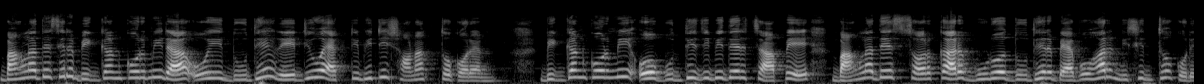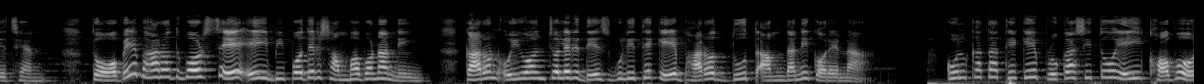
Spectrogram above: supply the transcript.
বাংলাদেশের বিজ্ঞানকর্মীরা ওই দুধে রেডিও অ্যাক্টিভিটি শনাক্ত করেন। বিজ্ঞানকর্মী ও বুদ্ধিজীবীদের চাপে বাংলাদেশ সরকার গুঁড়ো দুধের ব্যবহার নিষিদ্ধ করেছেন। তবে ভারতবর্ষে এই বিপদের সম্ভাবনা নেই, কারণ ওই অঞ্চলের দেশগুলি থেকে ভারত দুধ আমদানি করে না। কলকাতা থেকে প্রকাশিত এই খবর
